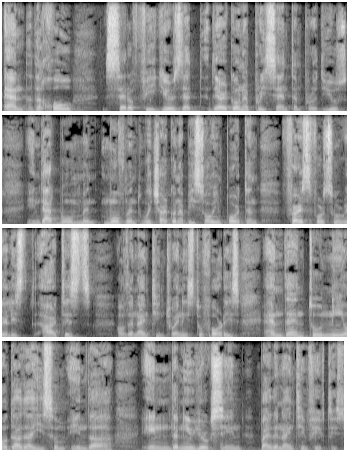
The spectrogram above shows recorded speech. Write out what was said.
and the whole set of figures that they're going to present and produce in that movement, movement which are going to be so important first for surrealist artists of the 1920s to 40s and then to neo-dadaism in the in the New York scene by the 1950s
